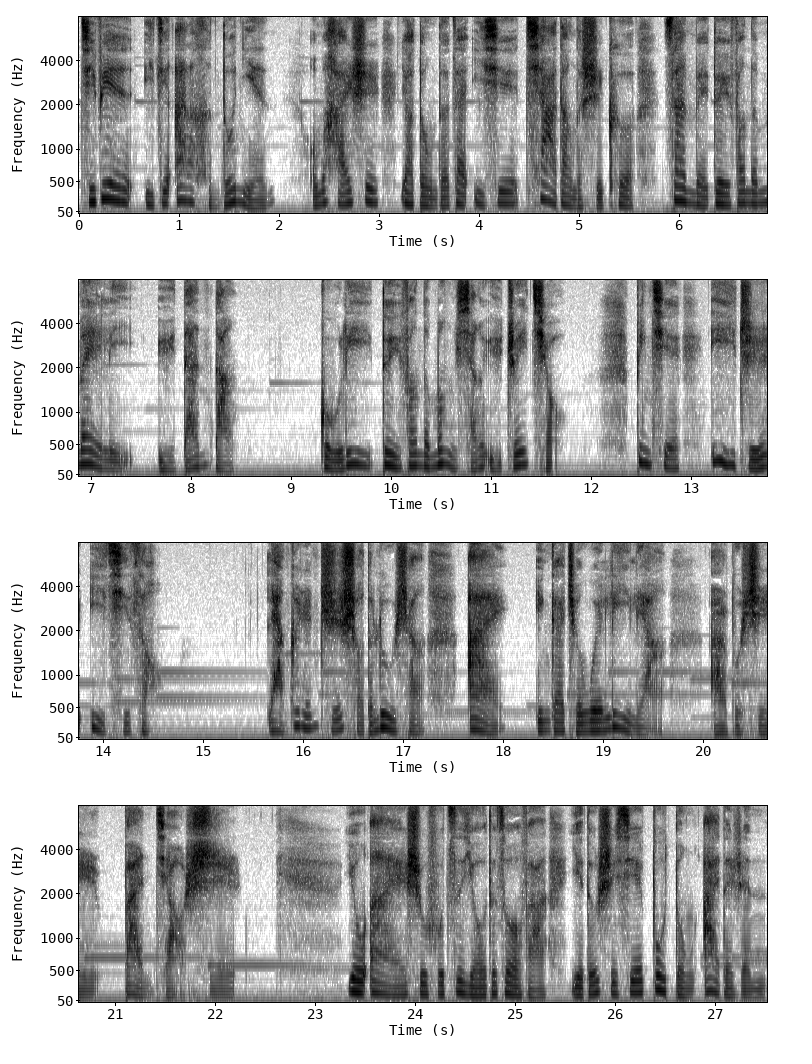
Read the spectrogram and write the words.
即便已经爱了很多年，我们还是要懂得在一些恰当的时刻赞美对方的魅力与担当，鼓励对方的梦想与追求，并且一直一起走。两个人执手的路上，爱应该成为力量，而不是绊脚石。用爱束缚自由的做法，也都是些不懂爱的人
